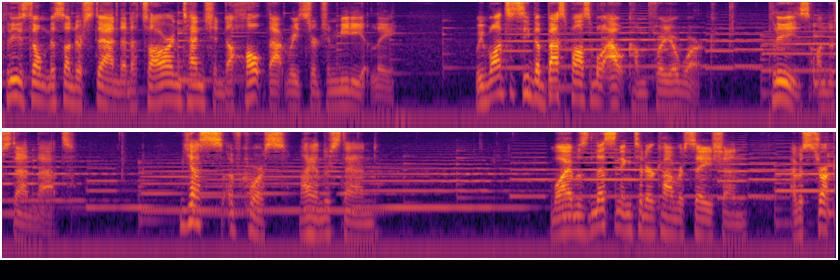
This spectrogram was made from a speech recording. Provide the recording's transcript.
Please don't misunderstand that it's our intention to halt that research immediately. We want to see the best possible outcome for your work. Please understand that. Yes, of course, I understand. While I was listening to their conversation, I was struck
